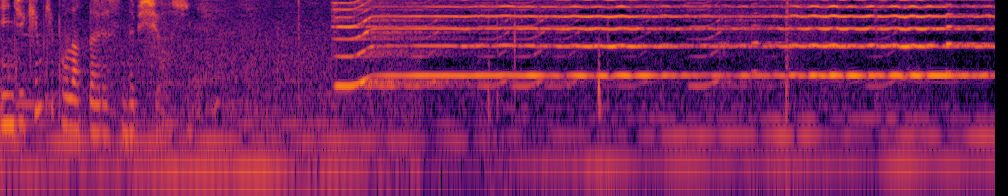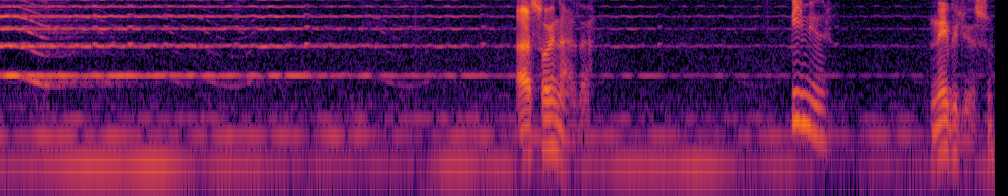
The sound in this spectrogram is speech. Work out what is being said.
İnci kim ki Polat'la arasında bir şey olsun? Ersoy nerede? Bilmiyorum. Ne biliyorsun?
